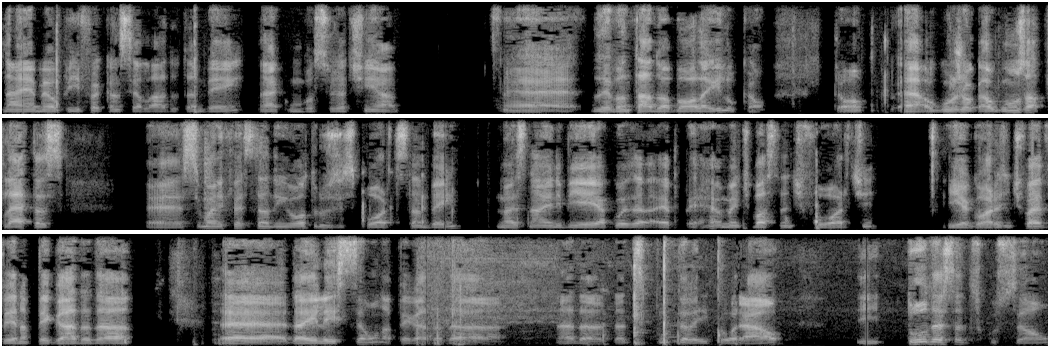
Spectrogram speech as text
na MLB foi cancelado também, né? Como você já tinha é, levantado a bola aí, Lucão. Então, é, alguns, alguns atletas é, se manifestando em outros esportes também, mas na NBA a coisa é, realmente bastante forte. E agora a gente vai ver na pegada da, é, da eleição, na pegada da, né, da, da, disputa eleitoral e toda essa discussão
